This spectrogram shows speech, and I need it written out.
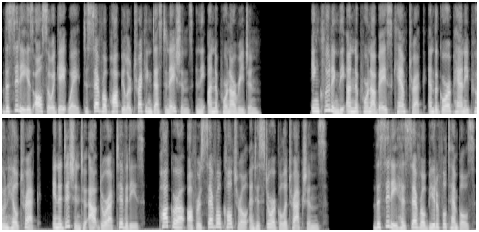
The city is also a gateway to several popular trekking destinations in the Annapurna region. Including the Annapurna Base Camp Trek and the Ghorepani Poon Hill Trek, in addition to outdoor activities, Pokhara offers several cultural and historical attractions. The city has several beautiful temples,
